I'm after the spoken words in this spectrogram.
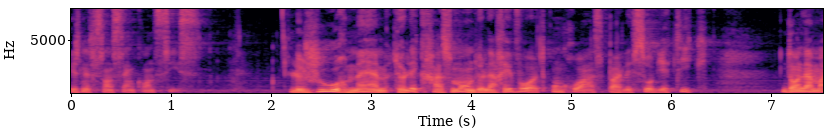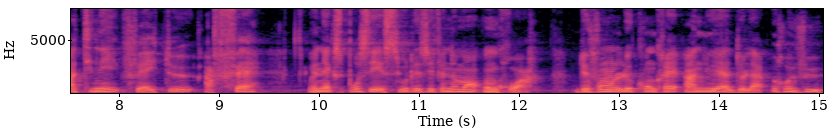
1956. Le jour même de l'écrasement de la révolte hongroise par les soviétiques, dans la matinée, Feiteux a fait un exposé sur les événements hongrois devant le congrès annuel de la revue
